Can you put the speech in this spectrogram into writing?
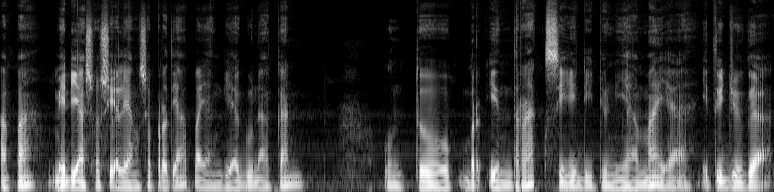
apa media sosial yang seperti apa yang dia gunakan untuk berinteraksi di dunia maya itu juga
